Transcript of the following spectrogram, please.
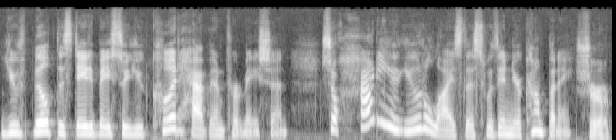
you've built this database so you could have information. So how do you utilize this within your company? Sure.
